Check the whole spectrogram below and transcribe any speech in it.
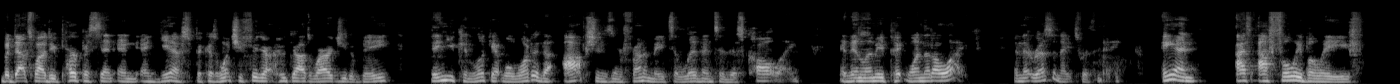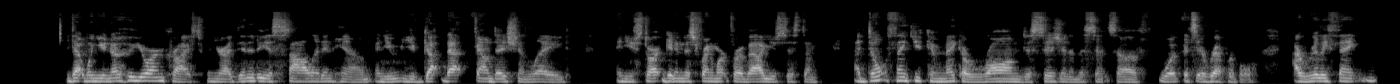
But that's why I do purpose and, and, and gifts, because once you figure out who God's wired you to be, then you can look at, well, what are the options in front of me to live into this calling? And then let me pick one that I like and that resonates with me. And I, I fully believe that when you know who you are in Christ, when your identity is solid in Him, and you you've got that foundation laid, and you start getting this framework for a value system, I don't think you can make a wrong decision in the sense of what well, it's irreparable. I really think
